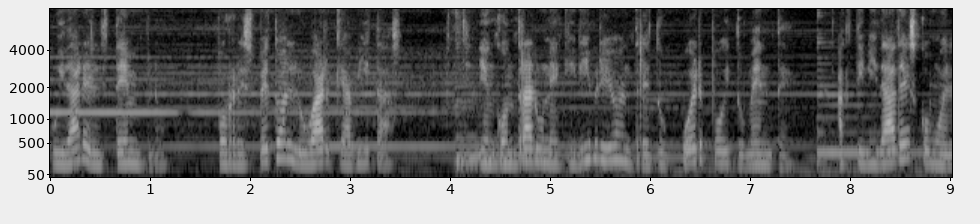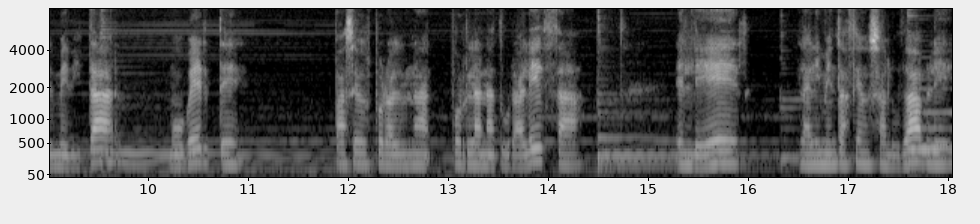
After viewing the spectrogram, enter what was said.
cuidar el templo, por respeto al lugar que habitas, y encontrar un equilibrio entre tu cuerpo y tu mente. Actividades como el meditar, moverte, paseos por la naturaleza, el leer, la alimentación saludable,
